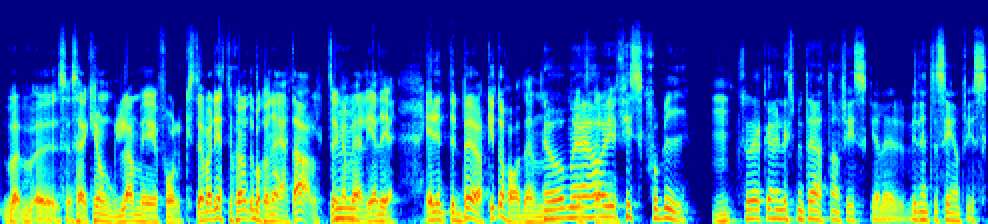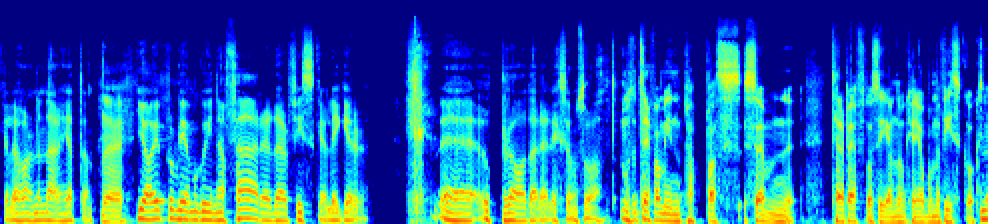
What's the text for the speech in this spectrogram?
va- va- så att säga, krångla med folk. Det var jätteskönt att bara kunna äta allt. Så jag kan välja det. Är det inte bökigt att ha den Mm. Jo, men jag har ju fiskfobi. Mm. Så jag kan ju liksom inte äta en fisk eller vill inte se en fisk eller ha den i närheten. Nej. Jag har ju problem att gå in i affärer där fiskar ligger eh, uppradade. Liksom så. Jag måste träffa min pappas sömnterapeut och se om de kan jobba med fisk också.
